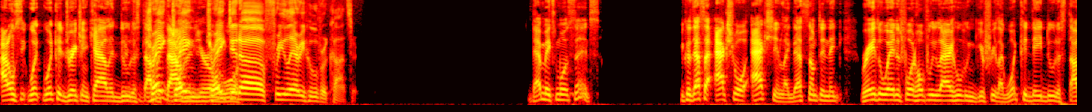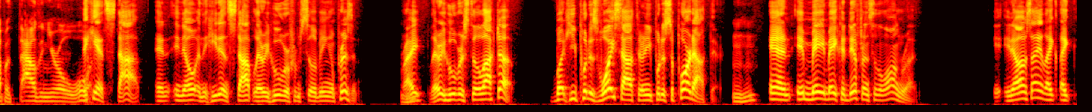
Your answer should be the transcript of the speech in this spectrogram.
I don't see what what could Drake and Khaled do to stop Drake a thousand Drake, year old Drake war? did a Free Larry Hoover concert. That makes more sense. Because that's an actual action. Like that's something they raise awareness for it. Hopefully Larry Hoover can get free. Like what could they do to stop a thousand year old war? They can't stop, and you know, and he didn't stop Larry Hoover from still being in prison, right? Mm-hmm. Larry Hoover's still locked up, but he put his voice out there and he put his support out there, Mm-hmm. and it may make a difference in the long run. You know what I'm saying? Like, like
